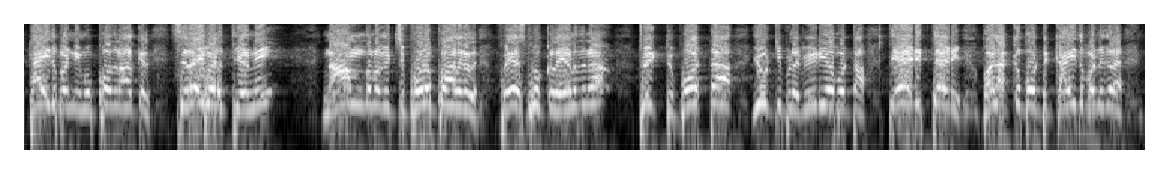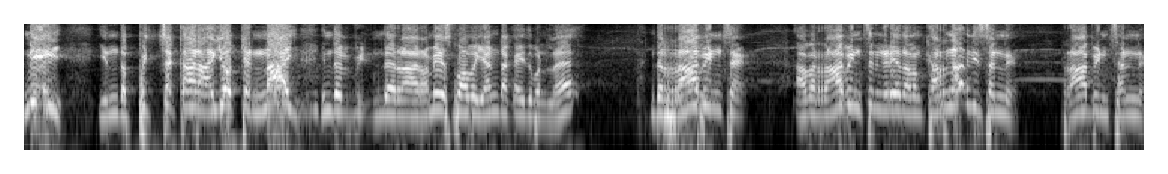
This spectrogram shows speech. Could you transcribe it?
கைது பண்ணி முப்பது நாட்கள் சிறைப்படுத்திய நீ நாம் தமிழ் பொறுப்பாளர்கள் ஃபேஸ்புக்கில் எழுதுனா ட்விட் போட்டா யூடியூப்ல வீடியோ போட்டா தேடி தேடி வழக்கு போட்டு கைது பண்ணுகிற நீ இந்த பிச்சைக்கார அயோக்கிய நாய் இந்த வி- இந்த ரமேஷ் பாபு ஏன்டா கைது பண்ணல? இந்த ராபின்சன் அவன் ராபின்சன் கிடையாது அவன் கருணாநிதி சன்னு. ராபின் சன்னு.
